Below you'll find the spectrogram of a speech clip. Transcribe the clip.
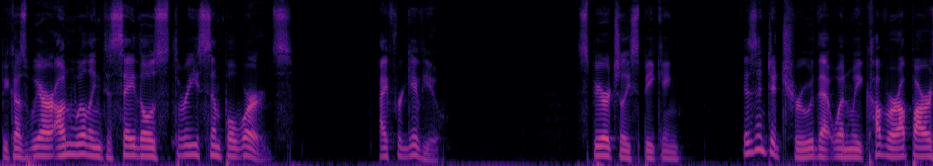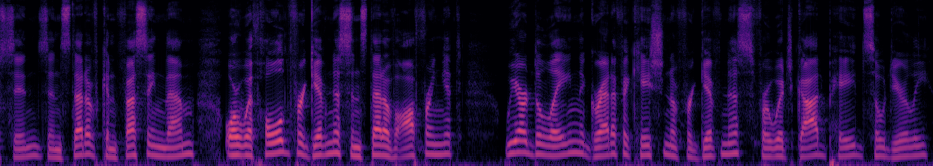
because we are unwilling to say those three simple words I forgive you? Spiritually speaking, isn't it true that when we cover up our sins instead of confessing them, or withhold forgiveness instead of offering it, we are delaying the gratification of forgiveness for which God paid so dearly?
